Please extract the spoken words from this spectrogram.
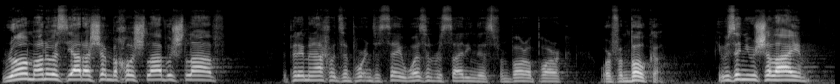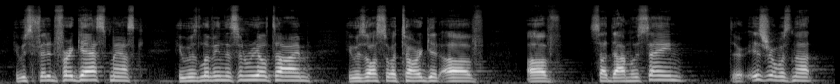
Rom anuas yad Hashem b'chol shlav. The Pnei Menachem, it's important to say, wasn't reciting this from Borough Park or from Boca. He was in Yerushalayim. He was fitted for a gas mask. He was living this in real time. He was also a target of, of Saddam Hussein. There, Israel was not,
